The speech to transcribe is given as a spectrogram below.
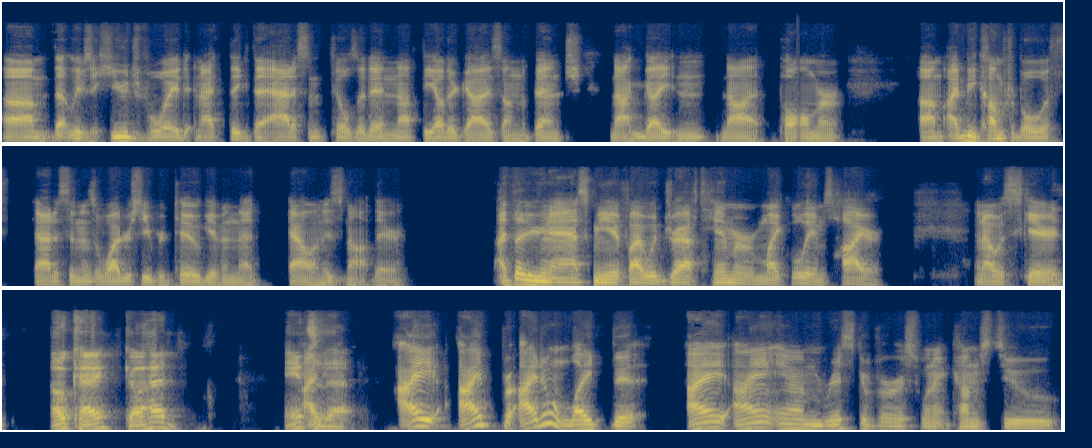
Um, that leaves a huge void, and I think that Addison fills it in, not the other guys on the bench, not Guyton, not Palmer. Um, I'd be comfortable with Addison as a wide receiver too, given that Allen is not there. I thought you were going to ask me if I would draft him or Mike Williams higher, and I was scared. Okay, go ahead. Answer I, that. I I I don't like the I I am risk averse when it comes to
